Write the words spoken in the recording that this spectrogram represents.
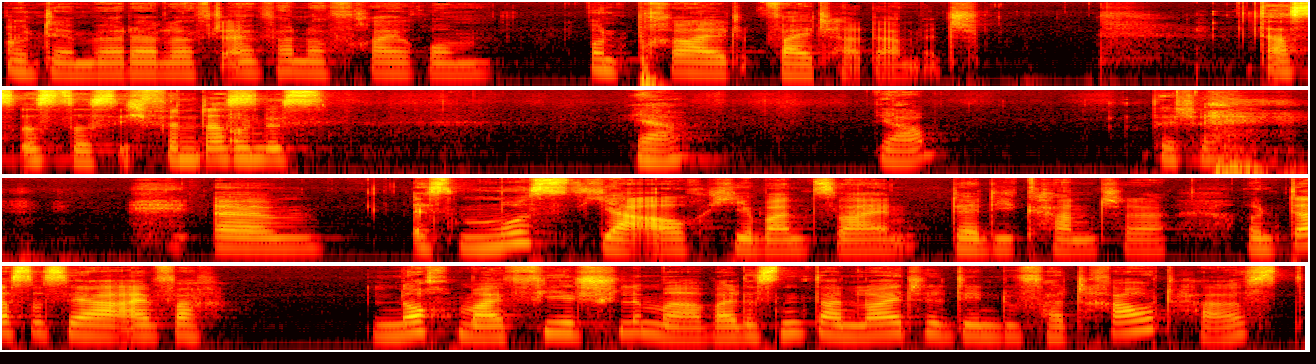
Und der Mörder läuft einfach noch frei rum und prahlt weiter damit. Das ist es. Ich finde das. Und es, ja, ja, bitte. ähm, es muss ja auch jemand sein, der die kannte. Und das ist ja einfach noch mal viel schlimmer, weil das sind dann Leute, denen du vertraut hast.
